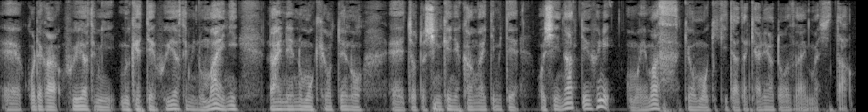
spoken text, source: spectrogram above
えー、これから冬休みに向けて冬休みの前に来年の目標っていうのを、えー、ちょっと真剣に考えてみてほしいなっていうふうに思います。今日もお聴きいただきありがとうございました。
